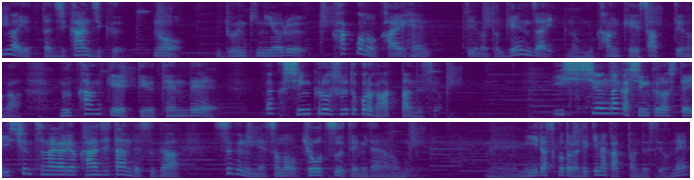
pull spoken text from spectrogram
今言った時間軸の分岐による過去の改変っていうのと現在の無関係さっていうのが無関係っていう点でなんかシンクロするところがあったんですよ。一瞬なんかシンクロして一瞬つながりを感じたんですがすぐにねその共通点みたいなのを、ね、見出すことができなかったんですよね。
